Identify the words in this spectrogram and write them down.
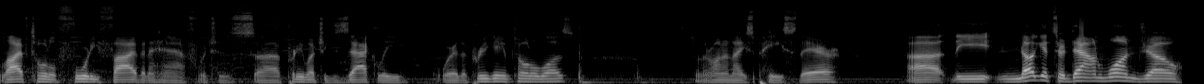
Live total 45 and a half, which is uh, pretty much exactly where the pregame total was. So they're on a nice pace there. Uh, the Nuggets are down one, Joe,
